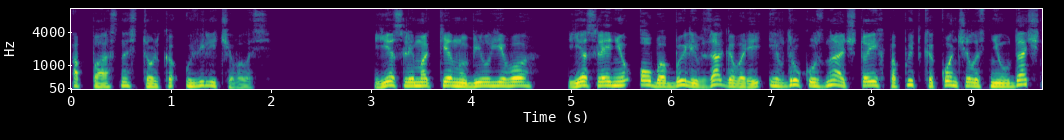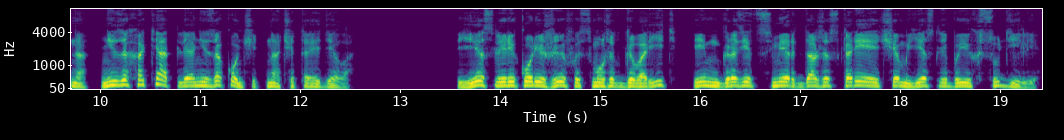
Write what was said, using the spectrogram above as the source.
опасность только увеличивалась. Если Маккен убил его, если они оба были в заговоре и вдруг узнают, что их попытка кончилась неудачно, не захотят ли они закончить начатое дело? Если Рикори жив и сможет говорить, им грозит смерть даже скорее, чем если бы их судили.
